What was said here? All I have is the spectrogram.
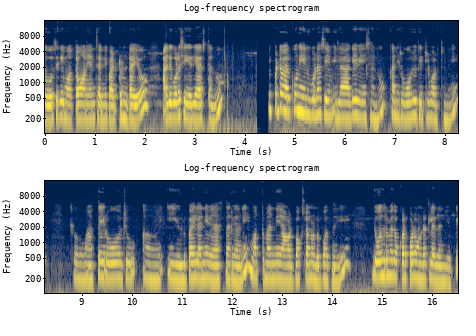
దోశకి మొత్తం ఆనియన్స్ అన్ని పట్టుంటాయో అది కూడా షేర్ చేస్తాను. ఇప్పటి వరకు నేను కూడా సేమ్ ఇలాగే వేశాను కానీ రోజు తిట్లు పడుతున్నాయి. సో మా అత్తయ్య రోజు ఈ ఈ ఉల్లిపాయలన్నీ వేస్తున్నారు కానీ మొత్తం అన్ని హాట్ బాక్స్లో ఉండిపోతున్నాయి. దోశల మీద ఒక్కటి కూడా ఉండట్లేదని చెప్పి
